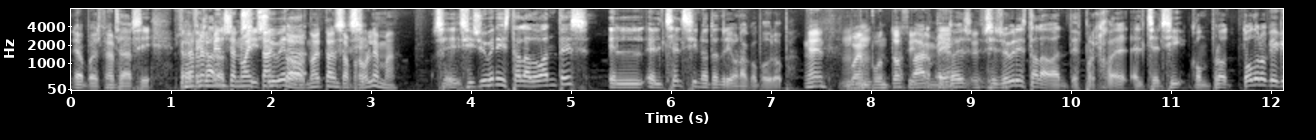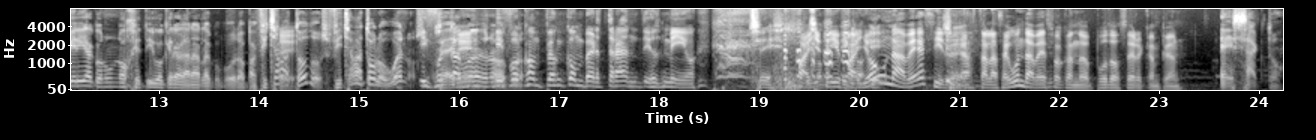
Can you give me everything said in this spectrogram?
Ya puedes fichar, sí. O sea, Pero realmente no hay si tanto, hubiera- no hay tanto si- problema. Si, si se hubiera instalado antes, el, el Chelsea no tendría una Copa Europa. Eh, Buen punto, sí, Aparte, también. Entonces, Sí, si se hubiera instalado antes, porque joder, el Chelsea compró todo lo que quería con un objetivo que era ganar la Copa Europa. Fichaba a todos, fichaba a todos los buenos. Y fue, O sea, cam- no- no- y fue campeón con Bertrand, Dios mío. Sí. Falló- y falló una vez y Sí. hasta la segunda vez fue cuando pudo ser campeón. Exacto,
